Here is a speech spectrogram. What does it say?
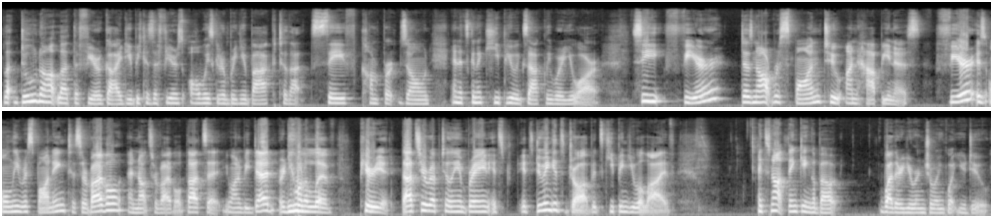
Let, do not let the fear guide you because the fear is always going to bring you back to that safe comfort zone and it's going to keep you exactly where you are. See, fear does not respond to unhappiness. Fear is only responding to survival and not survival. That's it. You want to be dead or do you want to live? Period. That's your reptilian brain. It's it's doing its job. It's keeping you alive. It's not thinking about whether you're enjoying what you do.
